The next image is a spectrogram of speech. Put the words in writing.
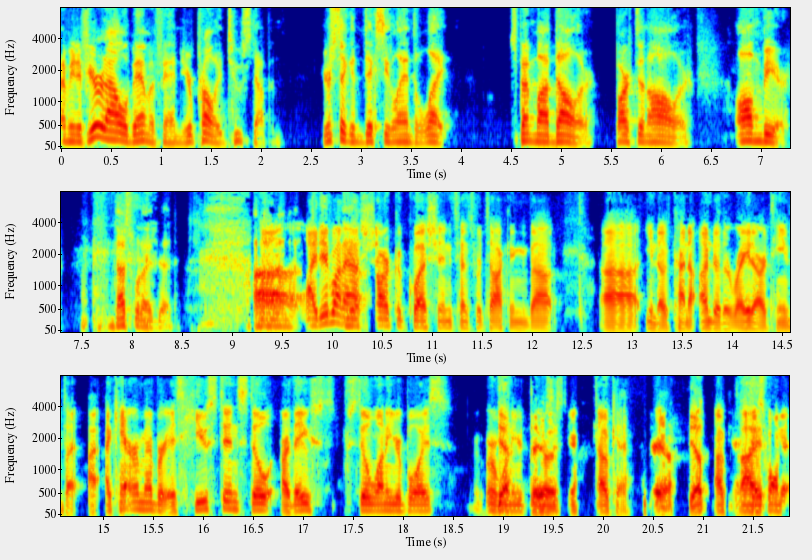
I mean, if you're an Alabama fan, you're probably two stepping. You're singing Dixieland Delight. Spent my dollar, parked in a holler, on beer. That's what I did. Uh, uh, I did want to yeah. ask Shark a question since we're talking about, uh, you know, kind of under the radar teams. I, I, I can't remember. Is Houston still? Are they still one of your boys or yeah, one of your teams this year? Okay. Yeah. Yep. Okay. I just wanted.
